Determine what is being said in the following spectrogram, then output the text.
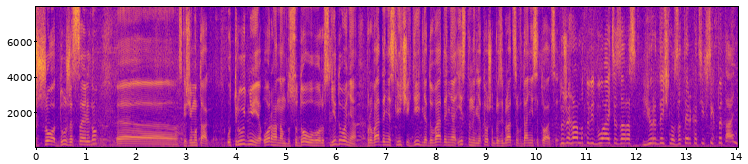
що дуже сильно, е, скажімо так, утруднює органам досудового розслідування проведення слідчих дій для доведення істини для того, щоб розібратися в даній ситуації. Дуже грамотно відбувається зараз юридично затирка цих всіх питань,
